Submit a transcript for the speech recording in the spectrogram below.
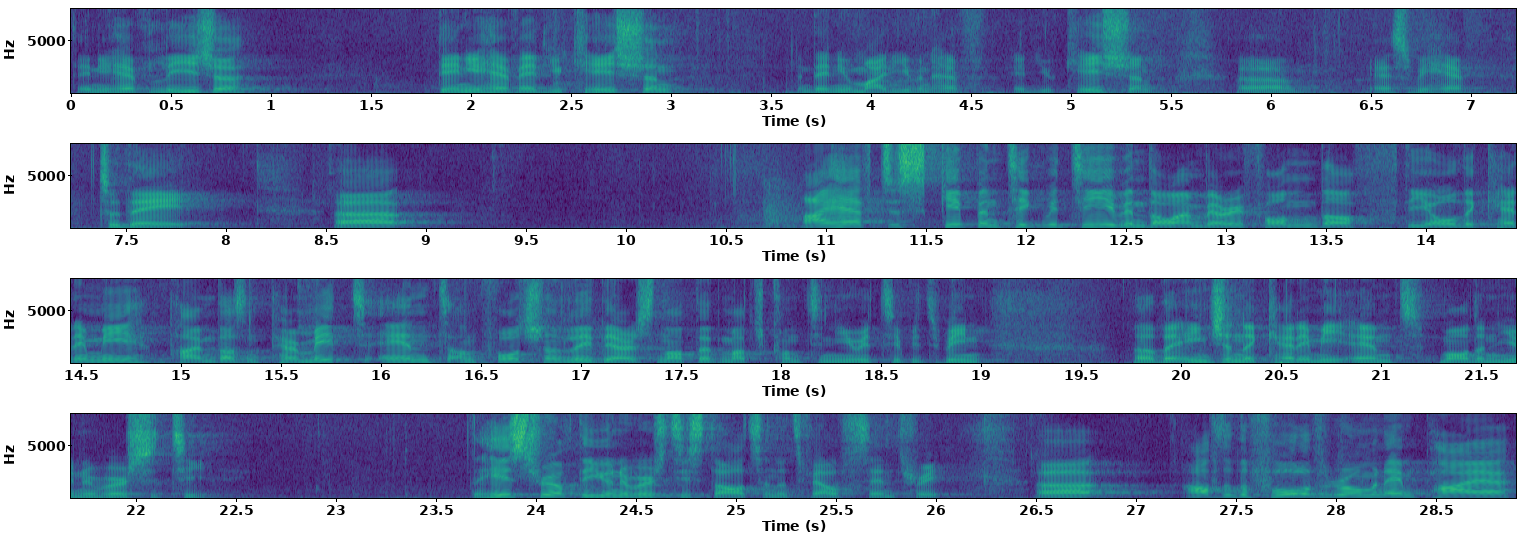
then you have leisure, then you have education, and then you might even have education uh, as we have today. Uh, I have to skip antiquity, even though I'm very fond of the old academy. Time doesn't permit, and unfortunately, there's not that much continuity between uh, the ancient academy and modern university. The history of the university starts in the 12th century. Uh, after the fall of the Roman Empire,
